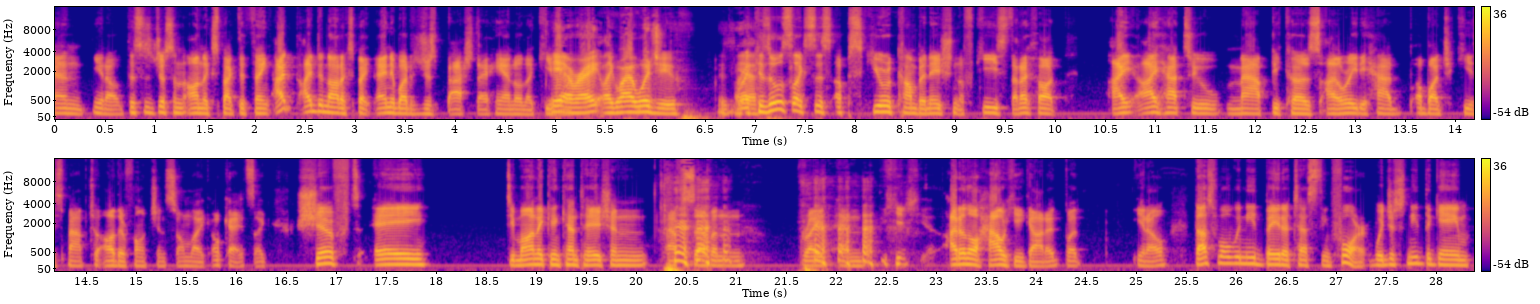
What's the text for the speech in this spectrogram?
and you know this is just an unexpected thing. I I did not expect anybody to just bash their hand on the keyboard. Yeah, right. Like why would you? Right, because it was like this obscure combination of keys that I thought I I had to map because I already had a bunch of keys mapped to other functions. So I'm like, okay, it's like Shift A, demonic incantation F7, right? And he, I don't know how he got it, but You know, that's what we need beta testing for. We just need the game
